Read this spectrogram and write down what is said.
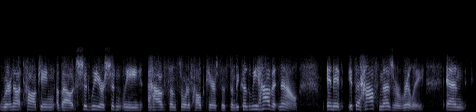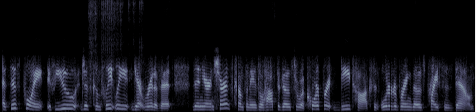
We're not talking about should we or shouldn't we have some sort of health care system because we have it now. And it, it's a half measure, really. And at this point, if you just completely get rid of it, then your insurance companies will have to go through a corporate detox in order to bring those prices down.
